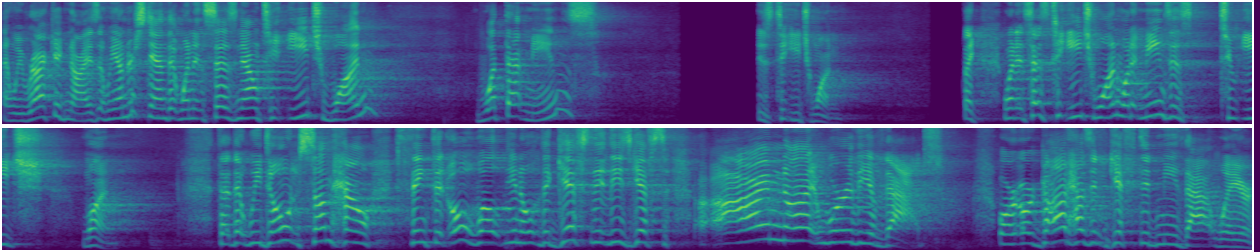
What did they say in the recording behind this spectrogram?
and we recognize and we understand that when it says now to each one, what that means is to each one. Like when it says to each one, what it means is to each one. That, that we don't somehow think that, oh, well, you know, the gifts, these gifts, I'm not worthy of that. Or, or God hasn't gifted me that way. Or,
